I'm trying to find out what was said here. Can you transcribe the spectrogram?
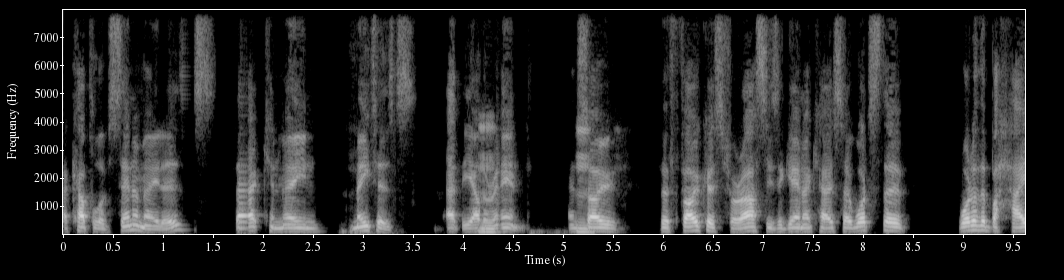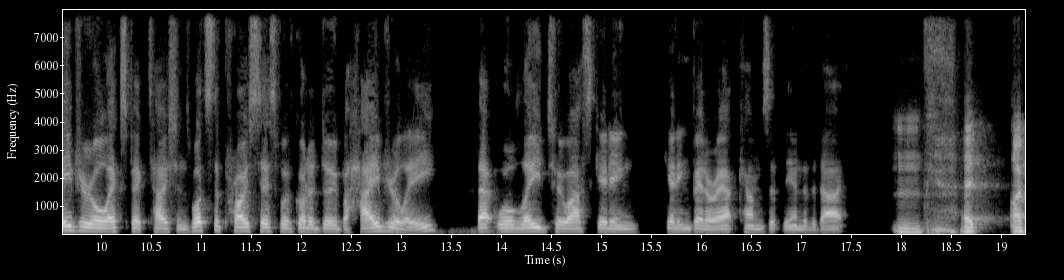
a couple of centimeters that can mean meters at the other mm. end and mm. so the focus for us is again okay so what's the what are the behavioral expectations what's the process we've got to do behaviorally that will lead to us getting getting better outcomes at the end of the day Mm. It, I,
